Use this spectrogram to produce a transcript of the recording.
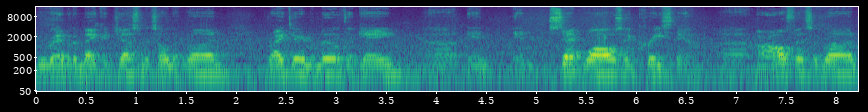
We were able to make adjustments on the run right there in the middle of the game uh, and, and set walls and crease them. Uh, our offensive line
